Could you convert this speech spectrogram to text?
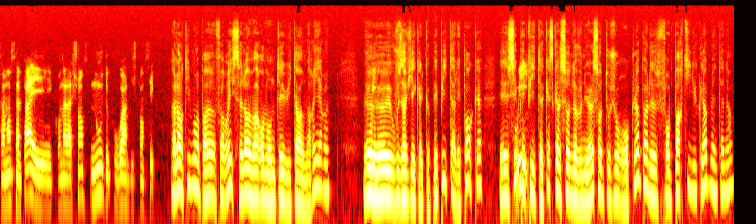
vraiment sympas et qu'on a la chance nous de pouvoir dispenser. Alors, dis-moi, Fabrice, là, on va remonter 8 ans en arrière. hein. Euh, Vous aviez quelques pépites à l'époque. Et ces Oui. pépites, qu'est-ce qu'elles sont devenues? Elles sont toujours au club Elles font partie du club maintenant?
